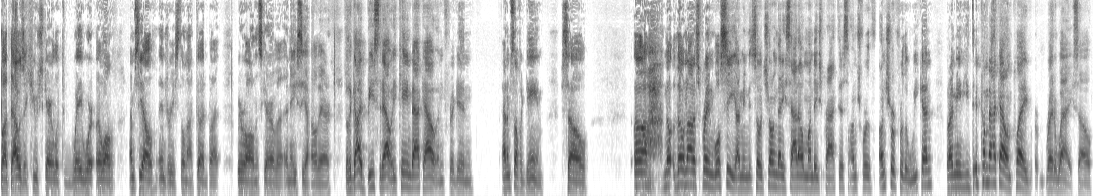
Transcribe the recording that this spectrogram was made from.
but that was a huge scare. Looked way worse. Well, MCL injury still not good, but we were all in the scare of a, an ACL there. But the guy beasted out. He came back out and friggin' had himself a game. So, uh, no, though not a sprain, we'll see. I mean, so it's showing that he sat out Monday's practice, unsure, unsure for the weekend. But I mean, he did come back out and play right away. So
